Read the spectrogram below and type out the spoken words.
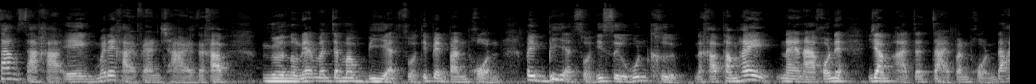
สร้างสาขาเองไม่ได้ขายแฟรนไชส์นะครับเงินตรงเนี้ยมันจะมาเบียดส่วนที่เป็นปันผล ไปเบียดส่วนที่ซื้อหุ้นคืนนะครับทำให้ในอนาคตเนี่ยยำอาจจะจ่ายปันผลได้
